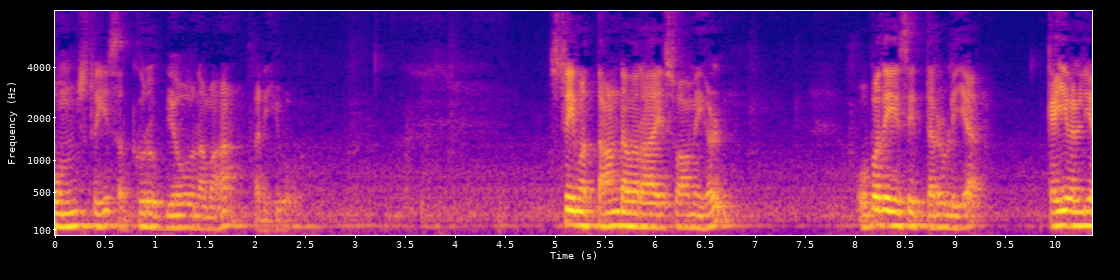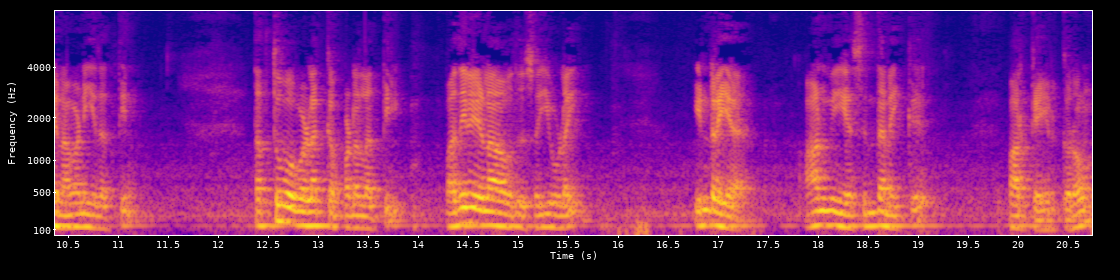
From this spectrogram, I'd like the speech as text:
ॐ श्री सद्गुरुभ्यो नमः। हरिः ओम्। ஸ்ரீமத் தாண்டவராய சுவாமிகள் உபதேசித்தருளிய கைவல்ய நவநீதத்தின் தத்துவ விளக்க படலத்தில் பதினேழாவது செய்யுளை இன்றைய ஆன்மீக சிந்தனைக்கு பார்க்க இருக்கிறோம்.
